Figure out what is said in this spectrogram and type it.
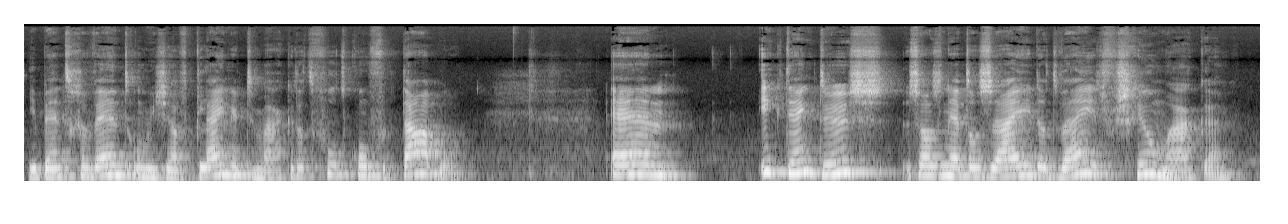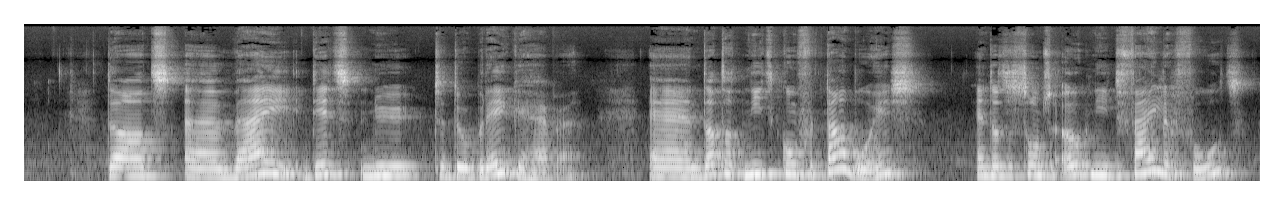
Je bent gewend om jezelf kleiner te maken. Dat voelt comfortabel. En ik denk dus, zoals ik net al zei, dat wij het verschil maken. Dat uh, wij dit nu te doorbreken hebben. En dat dat niet comfortabel is. En dat het soms ook niet veilig voelt.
